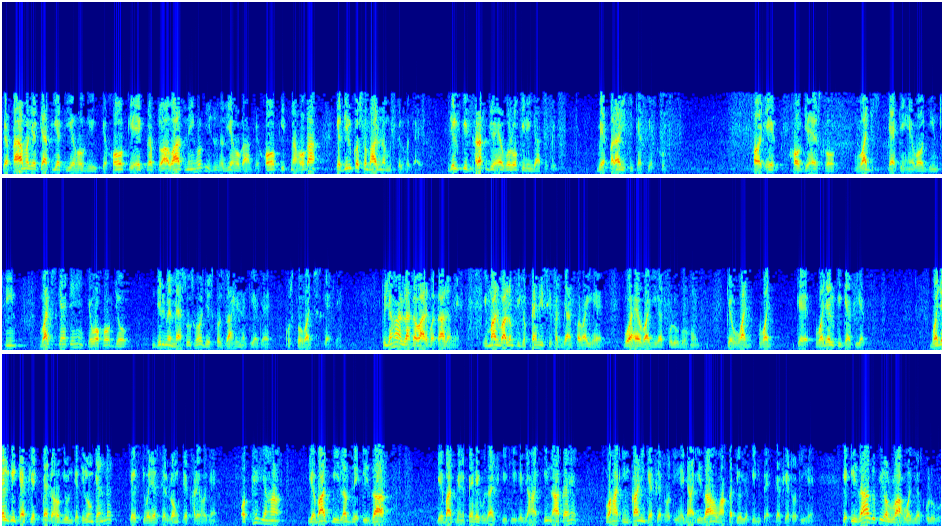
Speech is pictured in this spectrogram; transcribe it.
کہ قیامت کی کیفیت یہ ہوگی کہ خوف کی ایک طرف تو آواز نہیں ہوگی، دوسرا یہ ہوگا کہ خوف اتنا ہوگا کہ دل کو سنبھالنا مشکل ہو جائے گا۔ دل کی دھڑک جو ہے وہ روکی نہیں جا سکے گی۔ بے قراری کی کیفیت ہوگی۔ اور ایک خوف جو ہے اس کو وجس کہتے ہیں، وہ جیم سین۔ وجس کہتے ہیں کہ وہ خوف جو دل میں محسوس ہو جس کو ظاہر نہ کیا جائے، اس کو وجس کہتے ہیں۔ تو یہاں اللہ تبارک و تعالیٰ نے ایمان والوں کی جو پہلی صفت بیان فرمائی ہے، وہ ہے واجرت قلوب ہوں کہ وج وج کہ وجل کی کیفیت۔ وجل کی کیفیت پیدا ہوگی ان کے دلوں کے اندر، کہ اس کی وجہ سے رونگٹے کھڑے ہو جائیں۔ اور پھر یہاں یہ بات بھی لفظ ایزا، یہ بات میں نے پہلے گزارش کی تھی کہ جہاں ان آتا ہے وہاں امکانی کیفیت ہوتی ہے، جہاں ایزا وہاں قطع و یقینی کیفیت ہوتی ہے کہ ایزا ذکر اللہ وجرت قلوب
